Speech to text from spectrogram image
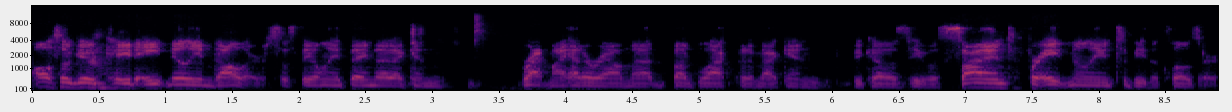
also getting paid eight million dollars. That's the only thing that I can wrap my head around that Bud Black put him back in because he was signed for eight million to be the closer.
